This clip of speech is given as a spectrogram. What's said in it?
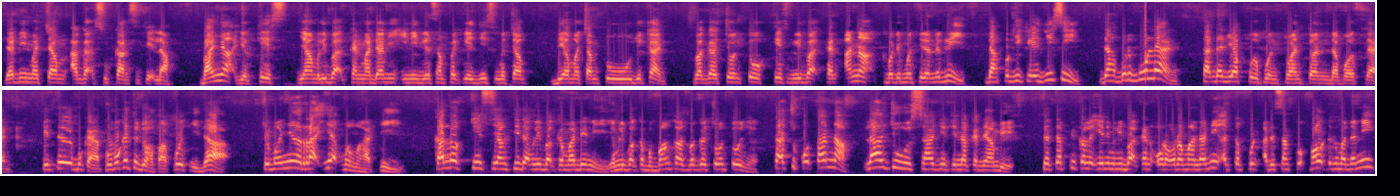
Jadi macam agak sukar sikit lah. Banyak je kes yang melibatkan madani ini bila sampai ke AGC macam dia macam tu je kan. Sebagai contoh kes melibatkan anak kepada Menteri Dalam Negeri. Dah pergi ke AGC. Dah berbulan. Tak ada apa pun tuan-tuan dan puan-puan. Kita bukan apa, bukan tuduh apa-apa. Tidak. Cumanya rakyat memerhati. Kalau kes yang tidak melibatkan madani, yang melibatkan pembangkang sebagai contohnya, tak cukup tanah, laju sahaja tindakan diambil. Tetapi kalau ini melibatkan orang-orang madani ataupun ada sangkut paut dengan madani,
